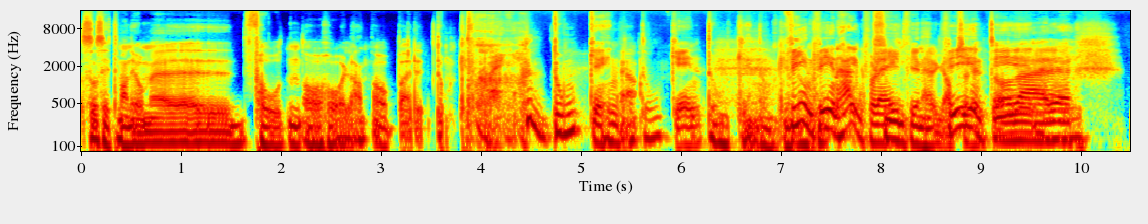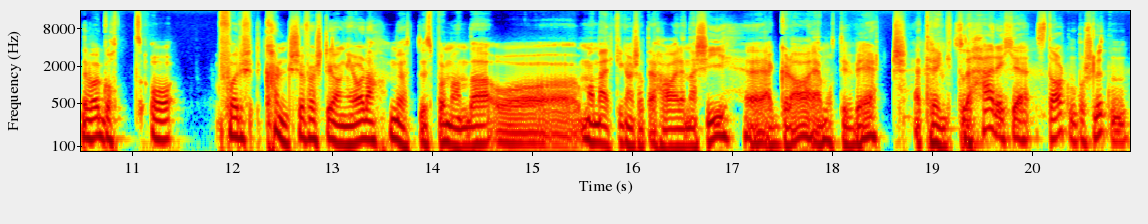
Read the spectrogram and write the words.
så sitter man jo med Foden og Haaland og bare dunker poeng. Dunke inn. Ja. Dunke inn. Dunke, dunke, Fin, dunke. fin helg for deg. Fin, fin helg, absolutt. Fin, og det, er, eh, det var godt å for kanskje første gang i år da, møtes på mandag, og man merker kanskje at jeg har energi. Jeg er glad, jeg er motivert. Jeg trengte Så det her er ikke starten på slutten.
